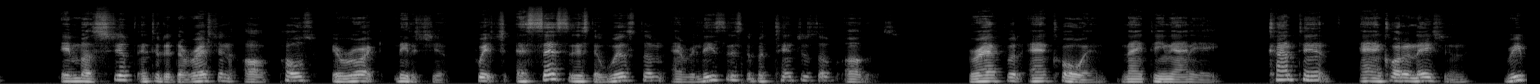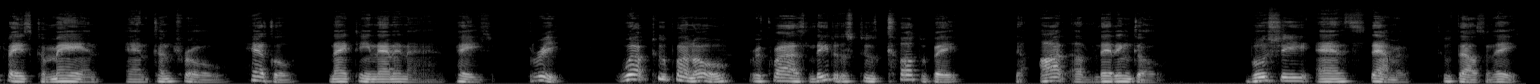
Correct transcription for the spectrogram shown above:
it must shift into the direction of post heroic leadership which assesses the wisdom and releases the potentials of others. Bradford and Cohen, 1998. Content and coordination replace command and control. Haeckel, 1999, page 3. Web 2.0 requires leaders to cultivate the art of letting go. Bushy and Stammer, 2008.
